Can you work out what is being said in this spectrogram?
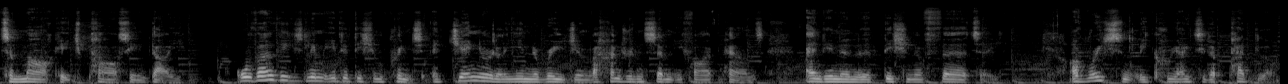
to mark each passing day. Although these limited edition prints are generally in the region of £175 and in an edition of 30, I've recently created a padlock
